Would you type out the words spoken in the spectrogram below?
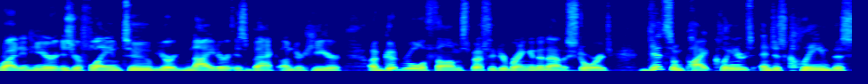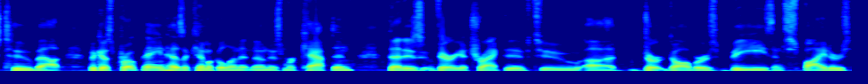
Right in here is your flame tube. Your igniter is back under here. A good rule of thumb, especially if you're bringing it out of storage, get some pipe cleaners and just clean this tube out because propane has a chemical in it known as mercaptan that is very attractive to uh, dirt daubers, bees, and spiders.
